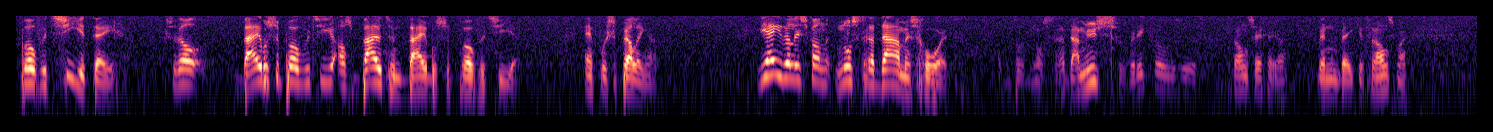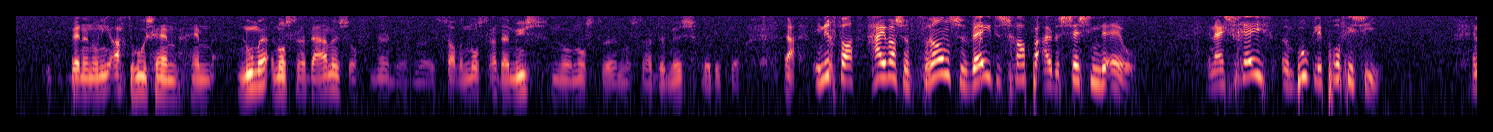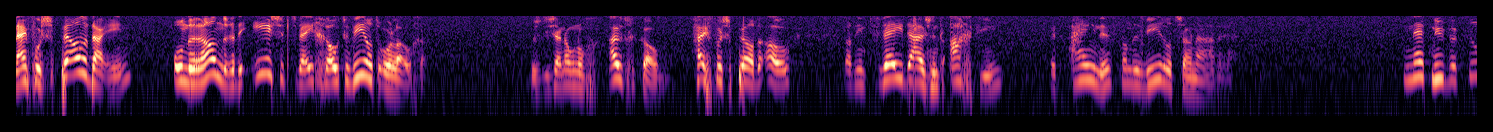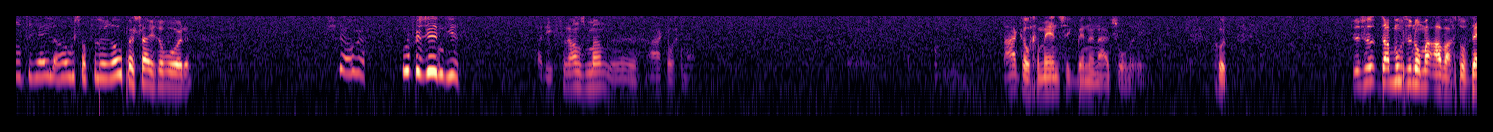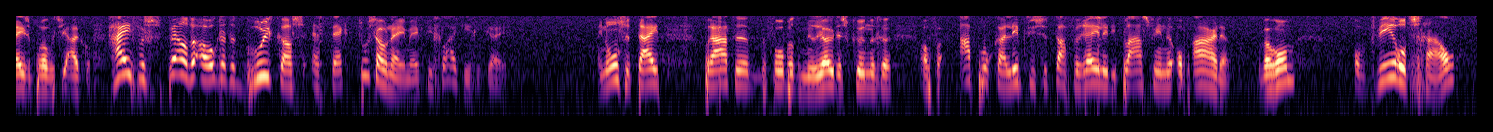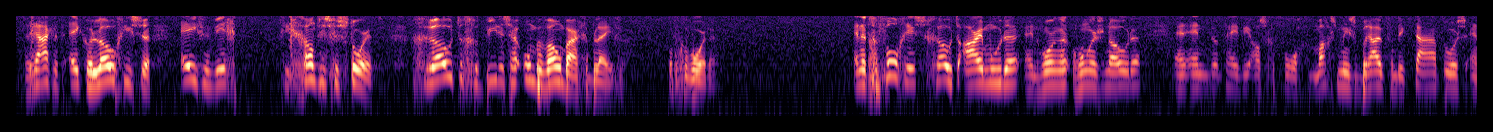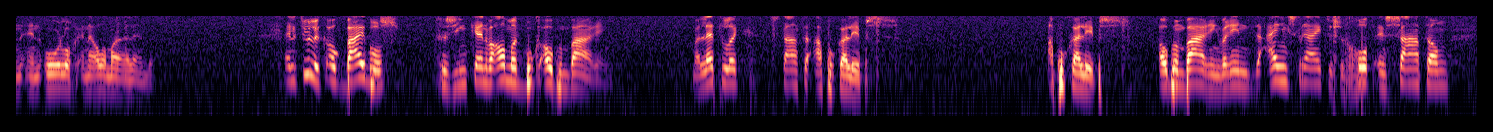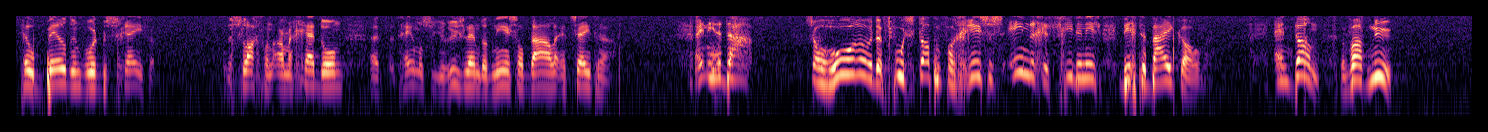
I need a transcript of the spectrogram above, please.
profetieën tegen. Zowel bijbelse profetieën als buiten bijbelse profetieën en voorspellingen. Wie heeft wel eens van Nostradamus gehoord? Nostradamus, weet ik veel, Frans zeggen. Ja, ik ben een beetje Frans, maar ik ben er nog niet achter hoe ze hem, hem noemen. Nostradamus of zal wel Nostradamus, Nostradamus, weet ik veel. Ja, in ieder geval, hij was een Franse wetenschapper uit de 16e eeuw. En hij schreef een boek, Le Prophétie. En hij voorspelde daarin onder andere de eerste twee grote wereldoorlogen. Dus die zijn ook nog uitgekomen. Hij voorspelde ook dat in 2018 het einde van de wereld zou naderen. Net nu we culturele hoofdstad van Europa zijn geworden. Jongen, hoe verzint je het? Fransman, uh, akelige man. Mens, ik ben een uitzondering. Goed. Dus dat moeten we nog maar afwachten of deze provincie uitkomt. Hij voorspelde ook dat het broeikaseffect toe zou nemen, heeft hij gelijk hier gekregen. In onze tijd praten bijvoorbeeld milieudeskundigen over apocalyptische taferelen die plaatsvinden op aarde. Waarom? Op wereldschaal raakt het ecologische evenwicht gigantisch verstoord. Grote gebieden zijn onbewoonbaar gebleven geworden. En het gevolg is grote armoede en honger, hongersnoden. En, en dat heeft weer als gevolg machtsmisbruik van dictators en, en oorlog en allemaal ellende. En natuurlijk ook bijbels gezien kennen we allemaal het boek Openbaring. Maar letterlijk staat de apocalyps. Apocalyps. Openbaring, waarin de eindstrijd tussen God en Satan heel beeldend wordt beschreven. De slag van Armageddon, het, het hemelse Jeruzalem dat neer zal dalen, etc. En inderdaad, zo horen we de voetstappen van Christus in de geschiedenis dichterbij komen. En dan, wat nu?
